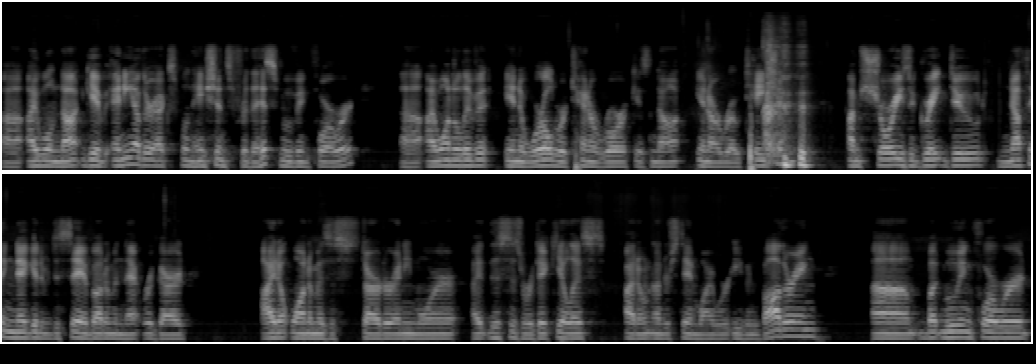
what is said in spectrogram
Uh, I will not give any other explanations for this moving forward. Uh, I want to live in a world where Tanner Roark is not in our rotation. I'm sure he's a great dude. Nothing negative to say about him in that regard. I don't want him as a starter anymore. I, this is ridiculous. I don't understand why we're even bothering. Um, but moving forward,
